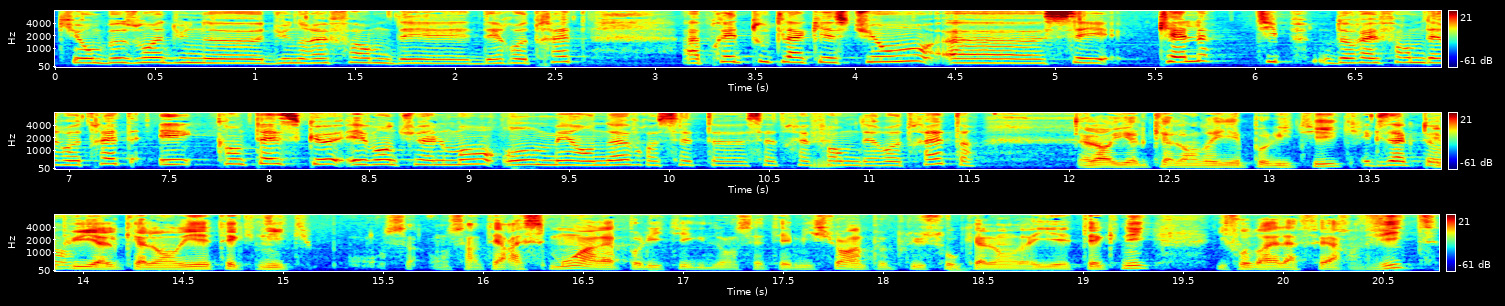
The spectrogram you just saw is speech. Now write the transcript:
qui ont besoin d'une réforme des, retraites. Après, toute la question, euh, c'est quel type de réforme des retraites et quand est-ce que éventuellement on met en œuvre cette, cette réforme des retraites? Alors, il y a le calendrier politique. Exactement. Et puis, il y a le calendrier technique on s'intéresse moins à la politique dans cette émission, un peu plus au calendrier technique. Il faudrait la faire vite,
